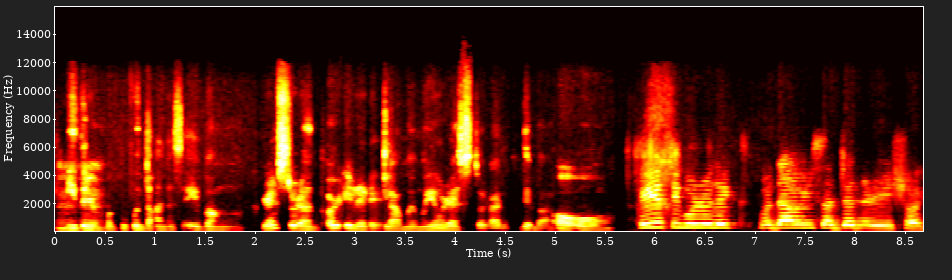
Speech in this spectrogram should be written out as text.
Either Mm-mm. magpupunta ka na sa ibang restaurant or irereklamo mo yung restaurant, di ba? Oo. Kaya siguro like madami sa generation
